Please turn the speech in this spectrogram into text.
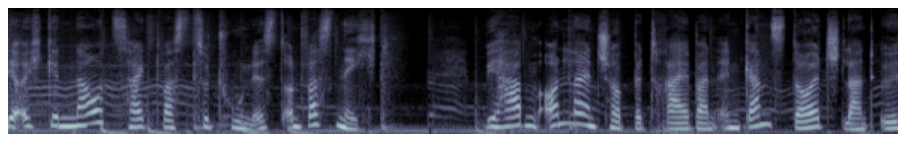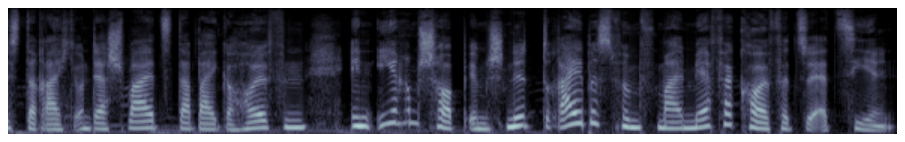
der euch genau zeigt, was zu tun ist und was nicht. Wir haben Online-Shop-Betreibern in ganz Deutschland, Österreich und der Schweiz dabei geholfen, in ihrem Shop im Schnitt drei bis fünfmal mehr Verkäufe zu erzielen.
